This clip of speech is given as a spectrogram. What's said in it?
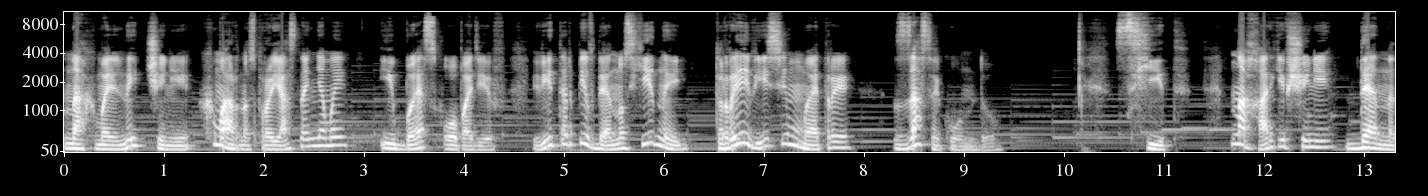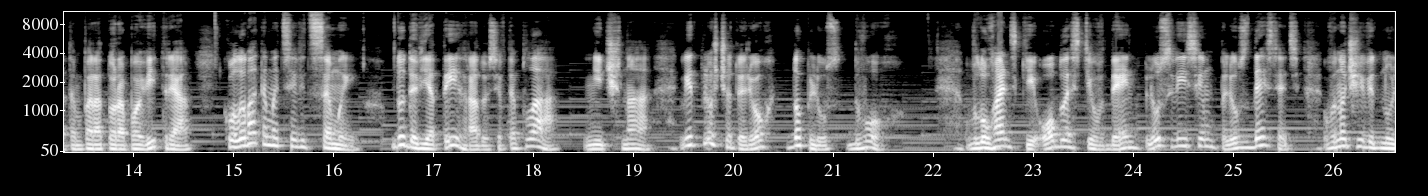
На Хмельниччині хмарно з проясненнями і без опадів. Вітер південно-східний 3,8 метри за секунду. Схід. На Харківщині денна температура повітря коливатиметься від 7 до 9 градусів тепла, нічна від плюс 4 до плюс 2. В Луганській області в день плюс 8, плюс 10, вночі від 0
